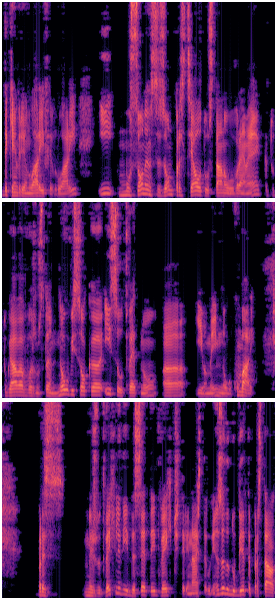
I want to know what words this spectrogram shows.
декември, януари и февруари и мусонен сезон през цялото останало време, като тогава важността е много висока и съответно а, имаме и много комари. През между 2010 и 2014 година, за да добиете представа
